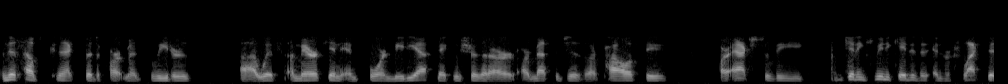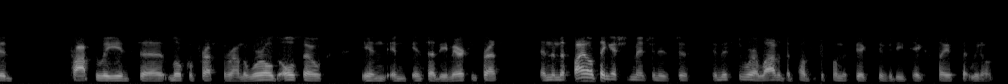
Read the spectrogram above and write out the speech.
And this helps connect the department's leaders uh, with American and foreign media, making sure that our, our messages, our policies are actually getting communicated and reflected properly into local press around the world, also in, in inside the American press. And then the final thing I should mention is just, and this is where a lot of the public diplomacy activity takes place that we don't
